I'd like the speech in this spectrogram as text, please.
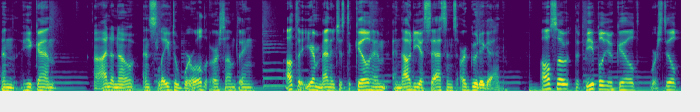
and he can, I don't know, enslave the world or something. Altair manages to kill him and now the assassins are good again. Also, the people you killed were still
